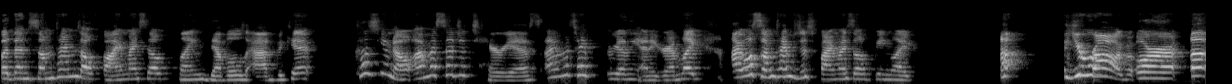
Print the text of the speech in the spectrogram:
But then sometimes I'll find myself playing devil's advocate because, you know, I'm a Sagittarius, I'm a type three on the Enneagram. Like, I will sometimes just find myself being like, uh, you're wrong, or uh,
